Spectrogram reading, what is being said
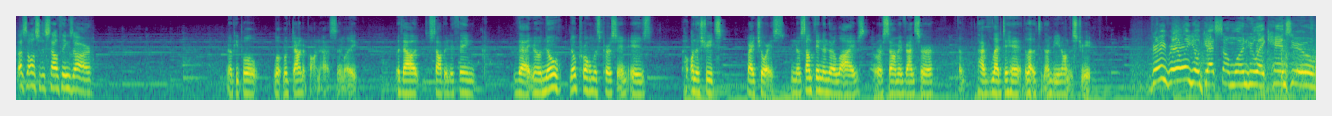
That's also just how things are. Know, people look, look down upon us and like, without stopping to think that, you know, no, no pro-homeless person is on the streets by choice. You know, something in their lives or some events or that have led to him, led to them being on the street. Very rarely you'll get someone who like hands you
